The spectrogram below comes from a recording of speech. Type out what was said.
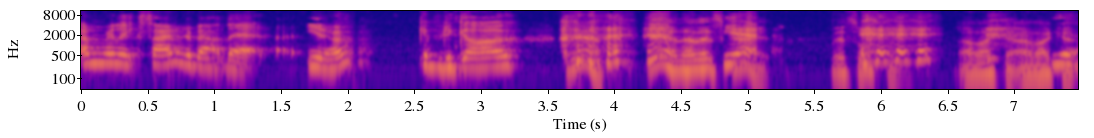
I'm really excited about that. You know, give it a go. Yeah. Yeah, no, that's Yeah. great. That's awesome. I like it. I like Yeah.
